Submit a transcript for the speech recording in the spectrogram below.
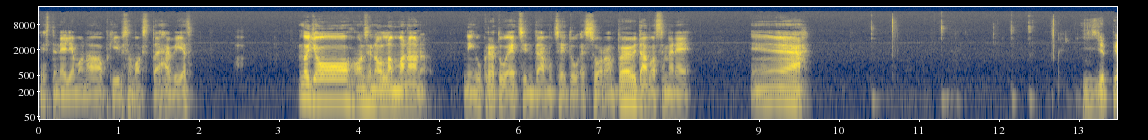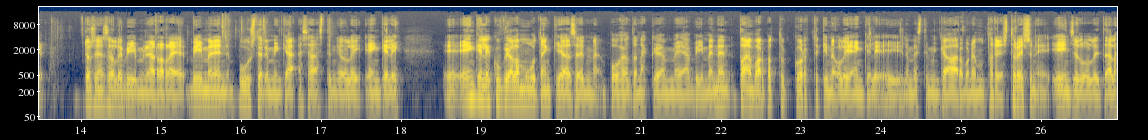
Ja sitten neljä manaa upkeepissa maksat tai häviät. No joo, on sen olla manan niin kretu etsintää, mutta se ei tule edes suoraan pöytään, vaan se menee... Äh. Jep, jep. Tosiaan se oli viimeinen rare, viimeinen boosteri, minkä säästin, niin oli enkeli enkelikuviolla muutenkin ja sen pohjalta näköjään meidän viimeinen tai varpattu korttikin oli enkeli, ei ilmeisesti minkään arvoinen, mutta Restoration Angel oli täällä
